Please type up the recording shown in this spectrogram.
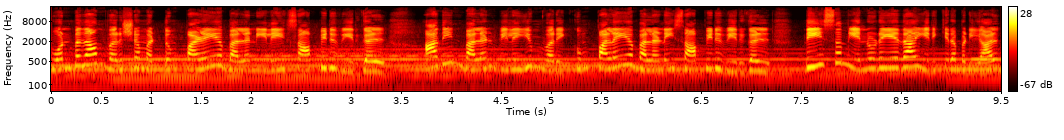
ஒன்பதாம் வருஷம் மட்டும் பழைய பலனிலே சாப்பிடுவீர்கள். அதன் பலன் விளையும் வரைக்கும் பழைய பலனை சாப்பிடுவீர்கள். தேசம் என்னுடையதாய் இருக்கிறபடியால்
